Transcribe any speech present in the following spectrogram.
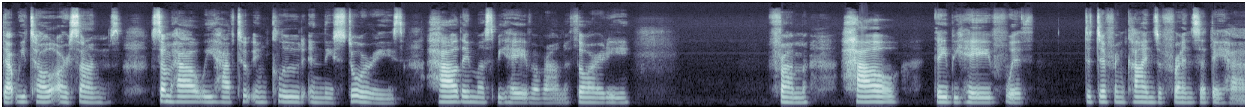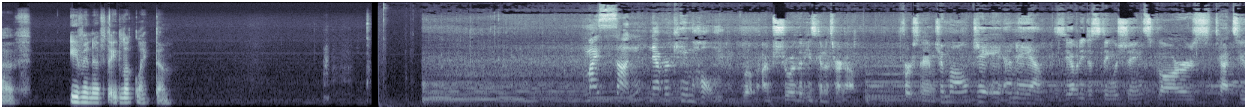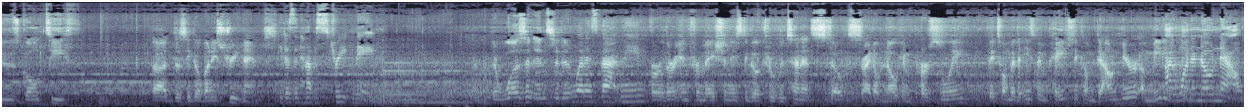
that we tell our sons. Somehow we have to include in these stories how they must behave around authority, from how they behave with the different kinds of friends that they have, even if they look like them. Sure that he's gonna turn up. First name? Jamal, J A M A L. Does he have any distinguishing scars, tattoos, gold teeth? Uh, does he go by any street names? He doesn't have a street name. There was an incident. What does that mean? Further information needs to go through Lieutenant Stokes. I don't know him personally. They told me that he's been paged to come down here immediately. I want to know now.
